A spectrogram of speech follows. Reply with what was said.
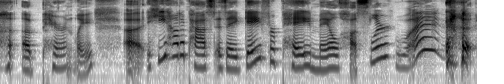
apparently, uh, he had a past as a gay for pay male hustler What?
